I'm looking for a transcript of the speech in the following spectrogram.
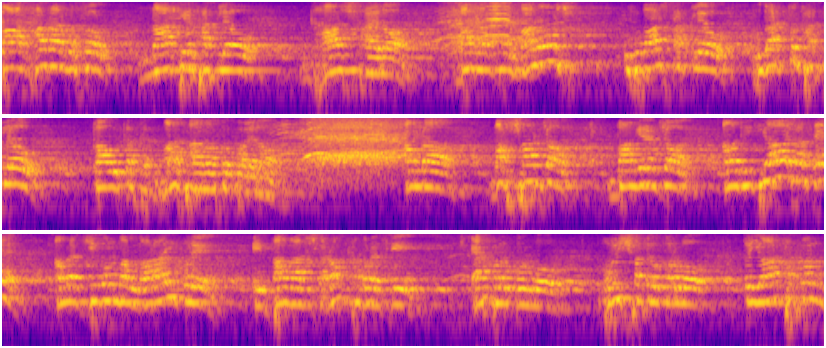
বা হাজার বছর না খেয়ে থাকলেও ঘাস খায় না। বাংলাদেশের মানুষ উপবাস থাকলেও, ক্ষুধার্ত থাকলেও কাউর কাছে মাথা নত করে না। আমরা বাসার জল বাগের জল। আমাদের ইতিহাস আছে। আমরা জীবন বা লড়াই করে এই বাংলাদেশকে রক্ষা করেছি। এখনও করব, ভবিষ্যতেও করব। তো ইয়ার থাকুন,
